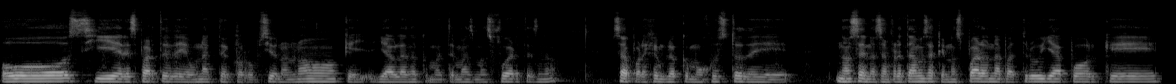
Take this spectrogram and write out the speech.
o si eres parte de un acto de corrupción o no, que ya hablando como de temas más fuertes, ¿no? O sea, por ejemplo, como justo de, no sé, nos enfrentamos a que nos para una patrulla porque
